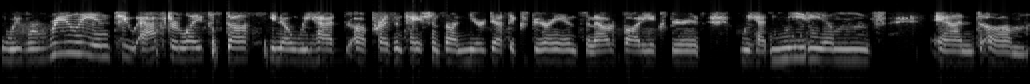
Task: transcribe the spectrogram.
we were really into afterlife stuff. You know, we had uh, presentations on near death experience and out of body experience. We had mediums and um,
